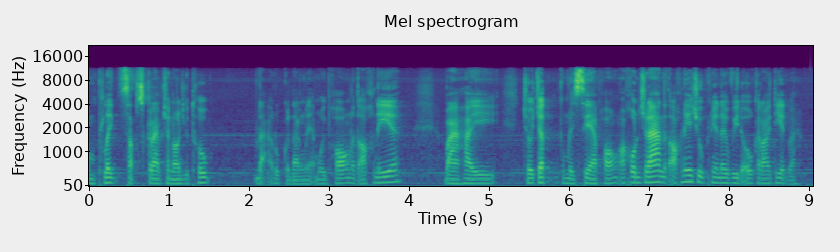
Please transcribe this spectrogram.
complete subscribe channel YouTube ដាក់រូបកណ្ដឹងម្នាក់មួយផងអ្នកទាំងអស់គ្នាបាទហើយចូលចិត្តកុំភ្លេច share ផងអរគុណច្រើនអ្នកនរគ្នាជួបគ្នានៅវីដេអូក្រោយទៀតបាទ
